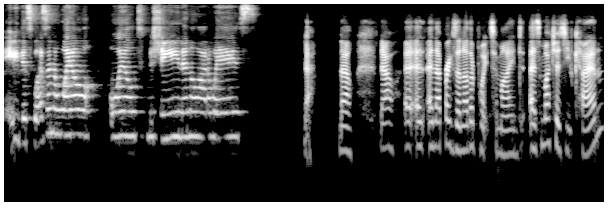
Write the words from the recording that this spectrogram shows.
maybe this wasn't a well-oiled machine in a lot of ways. Yeah, no, no, and, and that brings another point to mind. As much as you can,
